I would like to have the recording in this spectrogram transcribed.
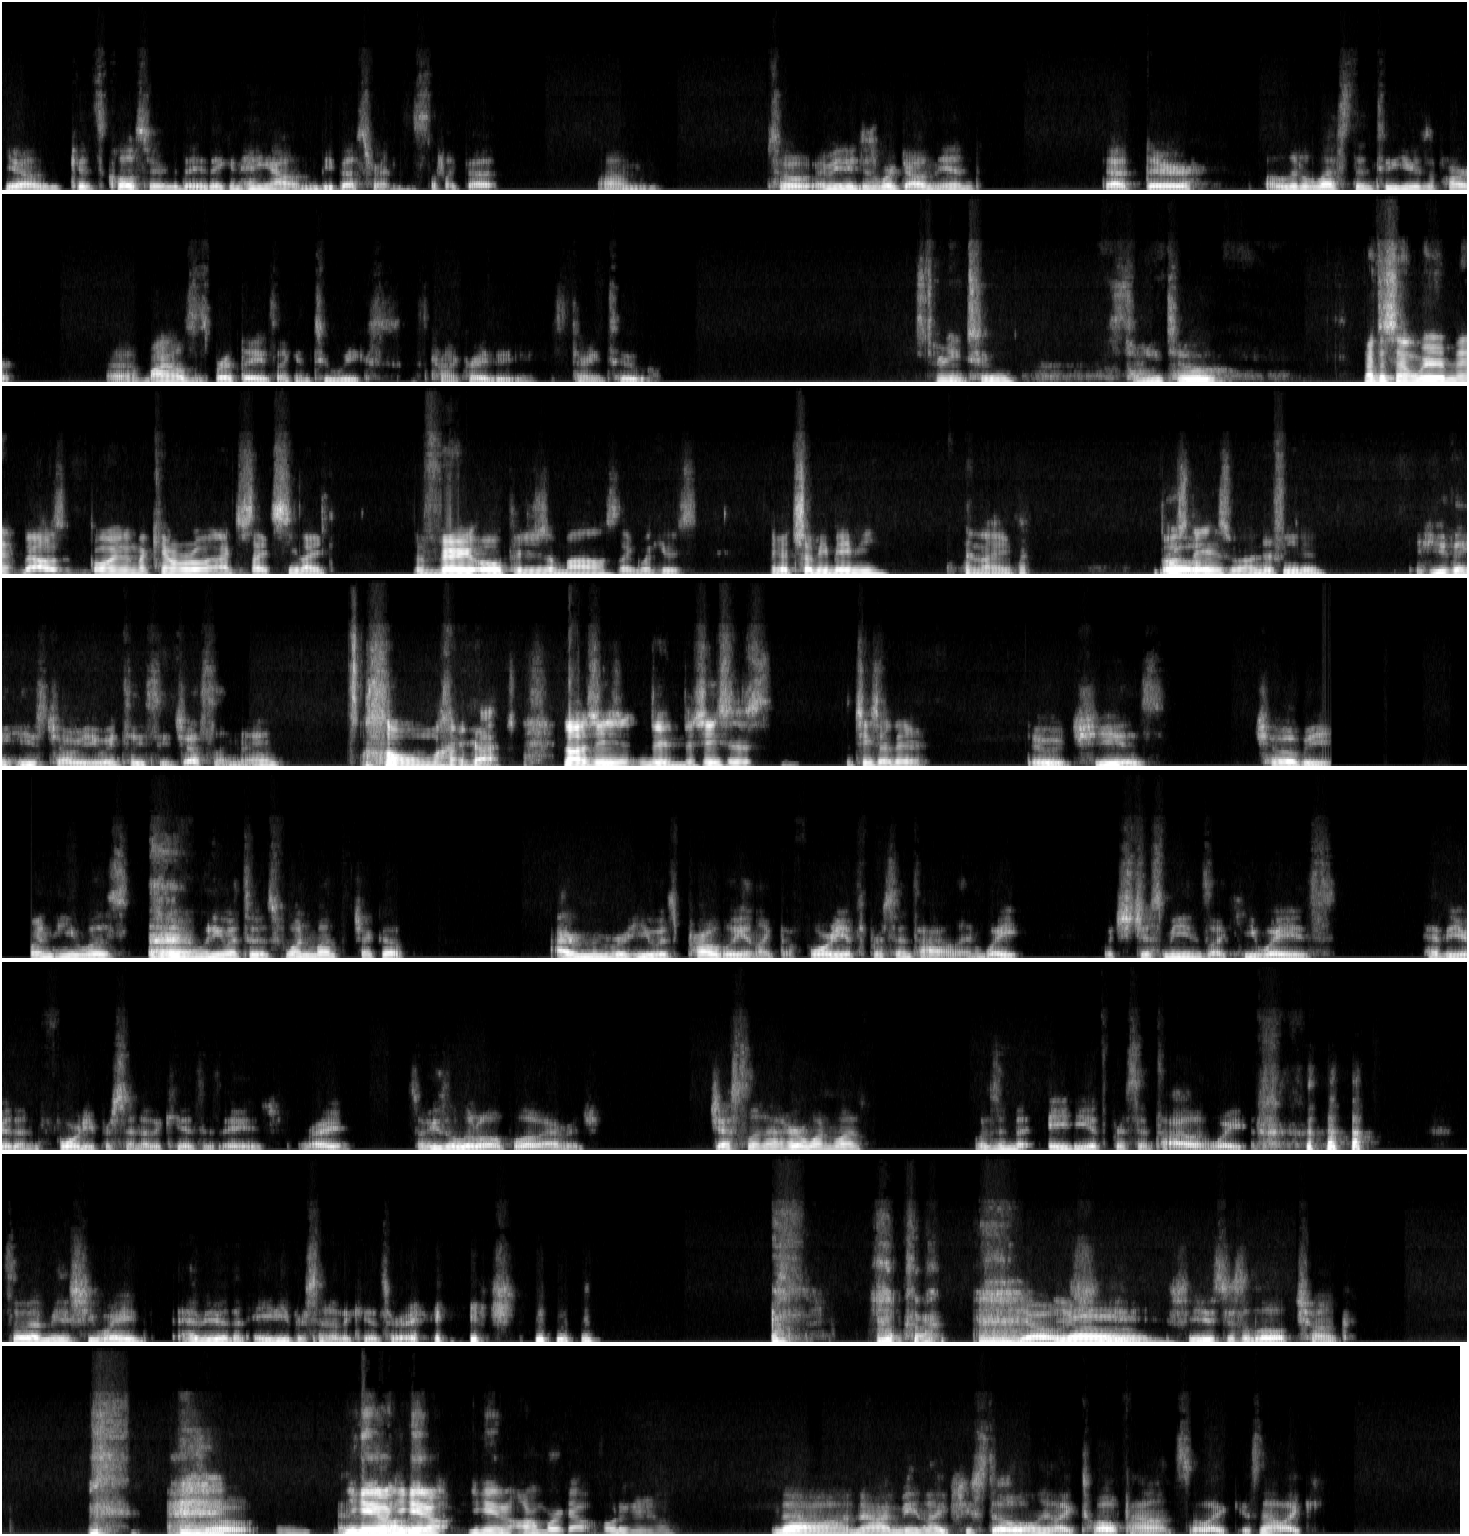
you know kids closer they they can hang out and be best friends and stuff like that. Um. So I mean, it just worked out in the end that they're a little less than two years apart. Uh, Miles' birthday is like in two weeks. It's kind of crazy. He's turning two. He's turning two. He's turning two. Not to sound weird, man, but I was going in my camera roll and I just like see like the very old pictures of Miles, like when he was like a chubby baby, and like those Bro, days were undefeated. If you think he's chubby, wait till you see Jesslyn, man. Oh my gosh, no, she's dude. The cheeks is the cheeks are there. Dude, she is chubby. When he was when he went to his one month checkup, I remember he was probably in like the 40th percentile in weight, which just means like he weighs heavier than 40% of the kids his age, right? So he's a little below average. Jesslyn at her one month was in the 80th percentile in weight. so that means she weighed heavier than 80% of the kids her age. Yo, Yo. She, she's just a little chunk. so you getting you getting you getting an arm workout holding her? Huh? No, no. I mean, like she's still only like twelve pounds, so like it's not like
